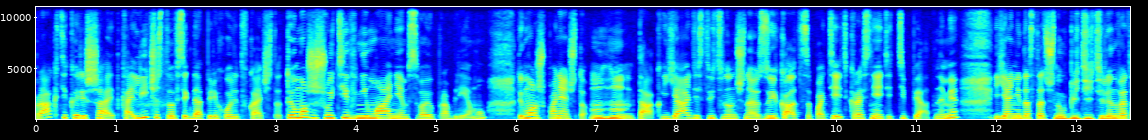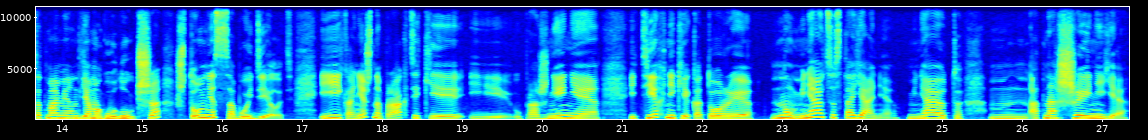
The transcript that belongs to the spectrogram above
Практика решает. Количество всегда переходит в качество. Ты можешь уйти вниманием в свою проблему. Ты можешь понять, что «Мгм, так, я действительно начинаю заикаться, потеть, краснеть, идти пятнами. Я недостаточно убедителен в этот момент. Я могу лучше. Что мне с собой делать? И, конечно, практики и упражнения, и техники, которые ну, меняют состояние, меняют м, отношения.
